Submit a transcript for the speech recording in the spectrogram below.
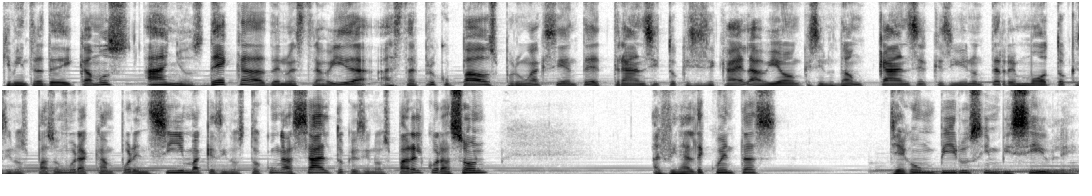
que mientras dedicamos años, décadas de nuestra vida a estar preocupados por un accidente de tránsito, que si se cae el avión, que si nos da un cáncer, que si viene un terremoto, que si nos pasa un huracán por encima, que si nos toca un asalto, que si nos para el corazón, al final de cuentas llega un virus invisible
